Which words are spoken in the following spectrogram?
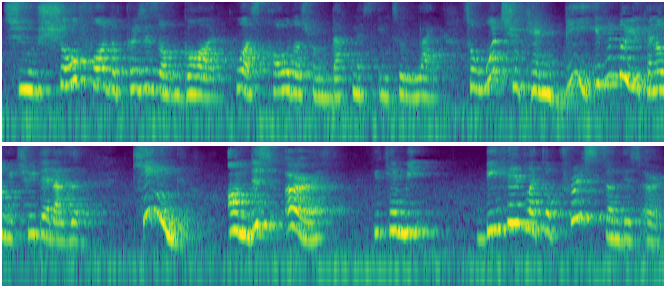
to show forth the praises of God who has called us from darkness into light. So, what you can be, even though you cannot be treated as a king on this earth, you can be behave like a priest on this earth.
